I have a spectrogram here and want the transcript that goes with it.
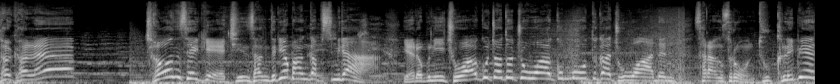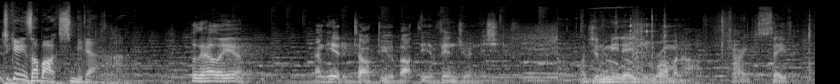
어떡할래? 전 세계의 진상들이여 반갑습니다. 여러분이 좋아하고 저도 좋아하고 모두가 좋아하는 사랑스러운 두 클립의 에지게 인사 박습니다. Who the hell are you? I'm here to talk to you about the Avenger Initiative. I want you to meet Agent Romanov, trying to save it.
